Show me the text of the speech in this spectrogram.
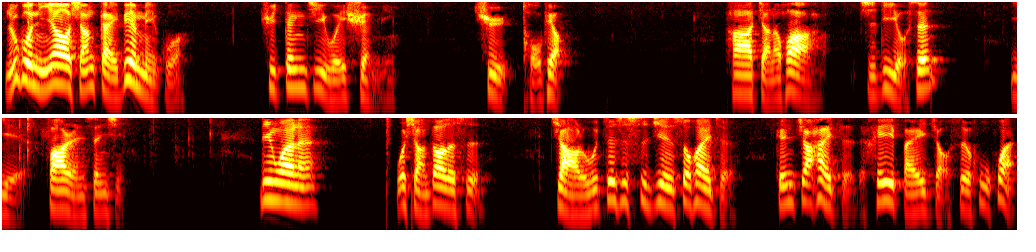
如果你要想改变美国，去登记为选民，去投票。他讲的话掷地有声，也发人深省。另外呢，我想到的是，假如这次事件受害者跟加害者的黑白角色互换，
